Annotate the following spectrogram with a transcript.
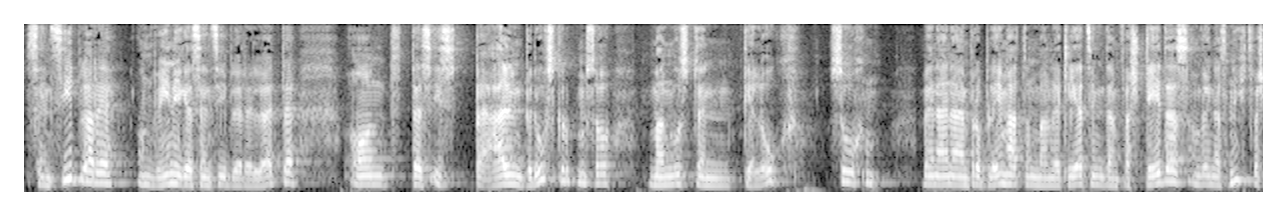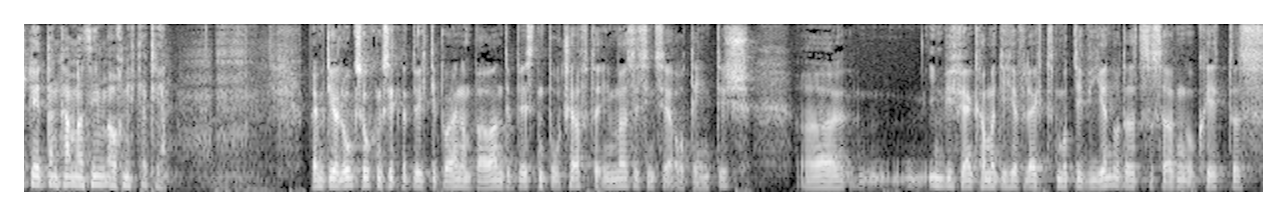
sensiblere und weniger sensiblere Leute. Und das ist bei allen Berufsgruppen so. Man muss den Dialog suchen. Wenn einer ein Problem hat und man erklärt es ihm, dann versteht er es. Und wenn er es nicht versteht, dann kann man es ihm auch nicht erklären. Beim Dialog suchen sind natürlich die Bauern und Bauern die besten Botschafter immer. Sie sind sehr authentisch. Äh, inwiefern kann man die hier vielleicht motivieren oder zu sagen, okay, dass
